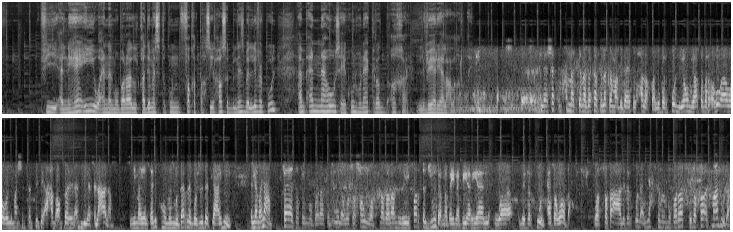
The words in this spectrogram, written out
في النهائي وأن المباراة القادمة ستكون فقط تحصيل حاصل بالنسبة لليفربول أم أنه سيكون هناك رد آخر لفياريال على أرضه؟ لا شك محمد كما ذكرت لك مع بداية الحلقة ليفربول اليوم يعتبر هو ومانشستر سيتي أحد أفضل الأندية في العالم لما يمتلكه من مدرب وجودة لاعبين. إنما نعم فاز في المباراة الأولى وتفوق نظرا لفرق الجودة ما بين فياريال وليفربول. هذا واضح. واستطاع ليفربول أن يحسم المباراة في دقائق معدودة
